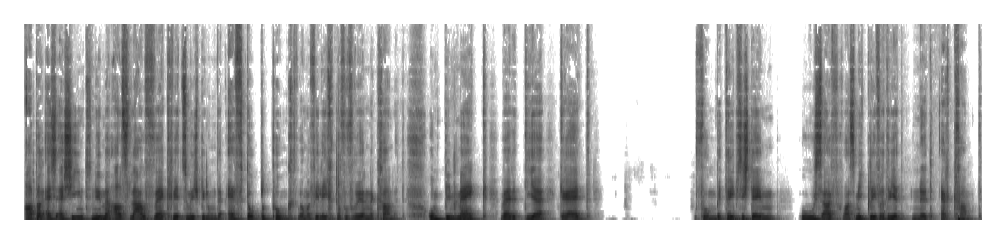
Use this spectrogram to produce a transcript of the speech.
Aber es erscheint nicht mehr als Laufwerk, wie zum Beispiel unter F-Doppelpunkt, wo man vielleicht noch von früher kennt. Und beim Mac werden die Geräte vom Betriebssystem aus, einfach was mitgeliefert wird, nicht erkannt.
